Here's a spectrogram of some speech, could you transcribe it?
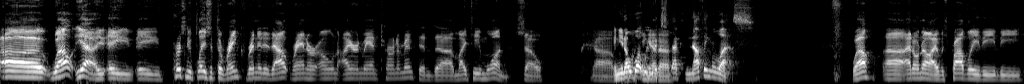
Uh, well, yeah, a a person who plays at the rink rented it out, ran her own Ironman tournament, and uh, my team won. So, uh, and you know what? We would a- expect nothing less. Well, uh, I don't know. I was probably the the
